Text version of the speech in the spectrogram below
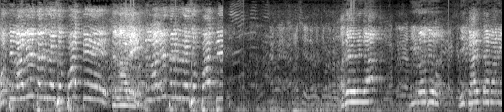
వర్ధిల్లాలి తెలుగుదేశం పార్టీ! వర్ధిల్లాలి. వర్ధిల్లాలి తెలుగుదేశం పార్టీ! అదేవిధంగా ఈ రోజు ఈ కార్యక్రమాన్ని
